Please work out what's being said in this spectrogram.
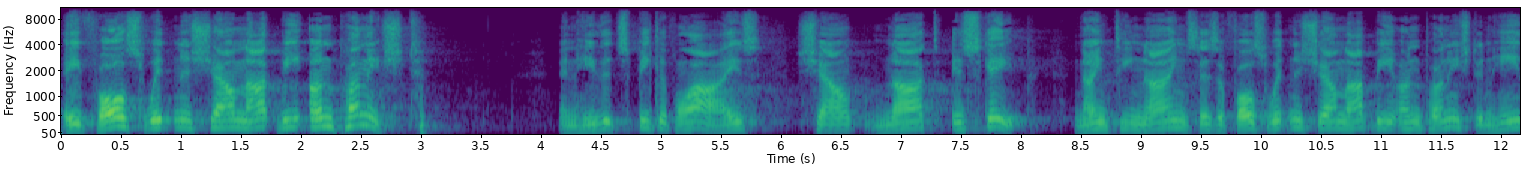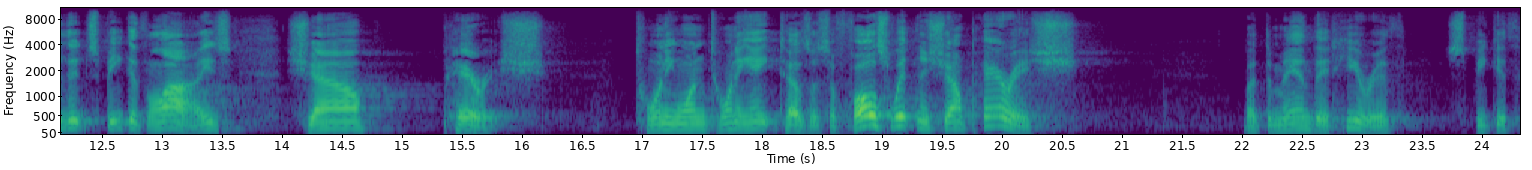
"A false witness shall not be unpunished, and he that speaketh lies shall not escape." 19:9 says, A false witness shall not be unpunished, and he that speaketh lies shall perish. 21:28 tells us, A false witness shall perish, but the man that heareth speaketh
